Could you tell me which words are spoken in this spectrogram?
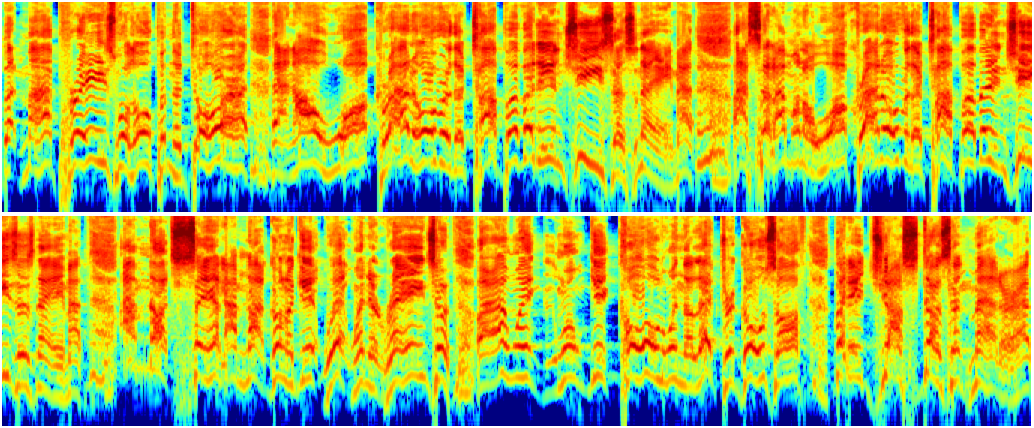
but my praise will open the door uh, and I'll walk right over the top of it in Jesus' name. Uh, I said, I'm going to walk right over the top of it in Jesus' name. Uh, I'm not saying I'm not going to get wet when it rains or, I won't, won't get cold when the electric goes off, but it just doesn't matter.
